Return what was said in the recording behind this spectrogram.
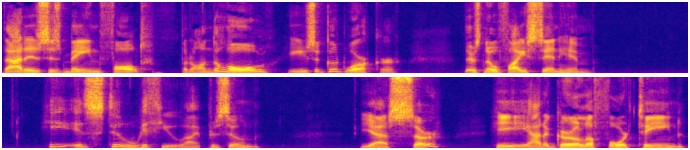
That is his main fault but on the whole he's a good worker. There's no vice in him." "He is still with you, I presume?" "Yes, sir. He and a girl of fourteen,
